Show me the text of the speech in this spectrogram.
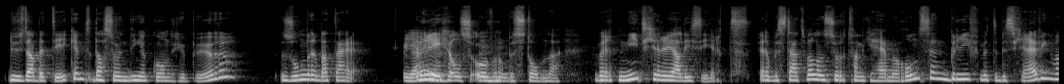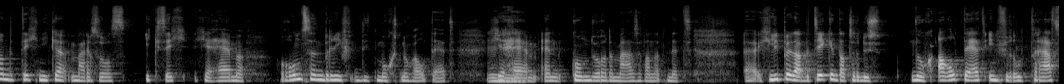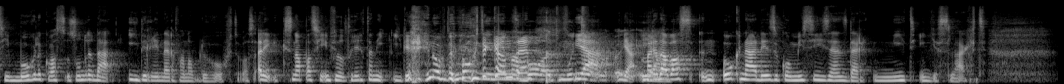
Dus dat betekent dat zo'n dingen kon gebeuren zonder dat daar Ja, ja. regels over bestonden. Werd niet gerealiseerd. Er bestaat wel een soort van geheime rondzendbrief met de beschrijving van de technieken, maar zoals ik zeg, geheime rondzendbrief, dit mocht nog altijd geheim en kon door de mazen van het net eh, glippen. Dat betekent dat er dus nog altijd infiltratie mogelijk was, zonder dat iedereen daarvan op de hoogte was. Allee, ik snap als je infiltreert dat niet iedereen op de hoogte Nee, nee, kan maar zijn. het moet- ja, ja, maar ja. dat was ook na deze commissie zijn ze daar niet in geslaagd.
